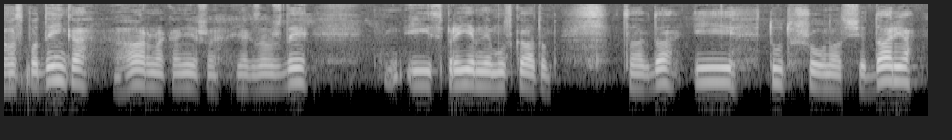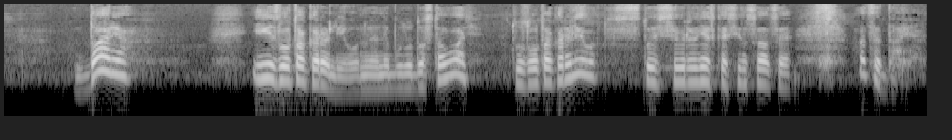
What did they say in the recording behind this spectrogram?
господинька. Гарна, звісно, як завжди. І з приємним мускатом. Так, да. І тут що у нас ще? Дар'я. Дар'я. І Золота королева. Ну я не буду доставати. Тут Золота королева, тобто Северодонецька сенсація. А це Дар'я.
